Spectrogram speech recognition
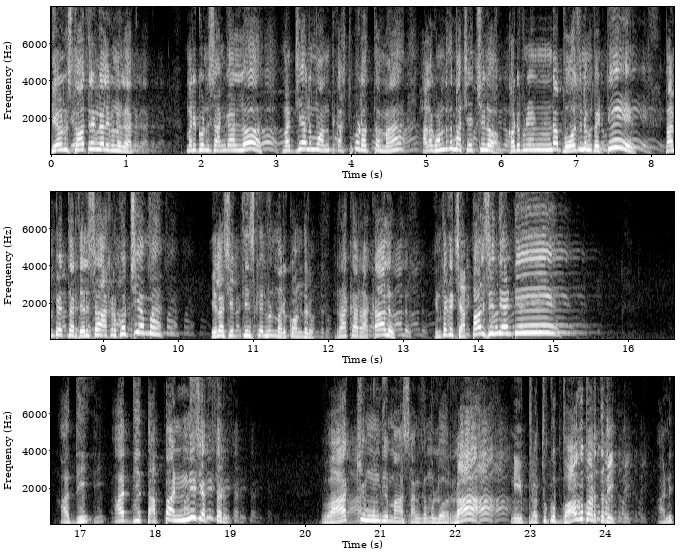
దేవుని స్తోత్రం కలిగి గాక మరి కొన్ని సంఘాల్లో మధ్యాహ్నము అంత కష్టపడి వస్తామా అలాగ ఉండదు మా చర్చిలో. కడుపు నిండా భోజనం పెట్టి పంపిస్తారు తెలుసా? అక్కడికి వచ్చి అమ్మా. ఇలా చెప్పి తీసుకెళ్ళి మరి కొందరు. రకరకాలు. ఇంతకు చెప్పాల్సింది ఏంటి? అది అది తప్ప అన్నీ చెప్తారు. వాక్యం ఉంది మా సంఘములో. రా నీ బ్రతుకు బాగుపడుతుంది. అని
